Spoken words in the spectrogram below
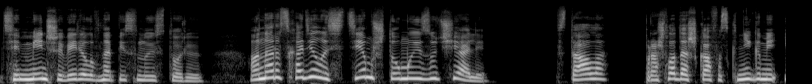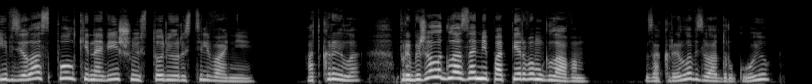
тем меньше верила в написанную историю. Она расходилась с тем, что мы изучали. Встала, прошла до шкафа с книгами и взяла с полки новейшую историю Растельвании. Открыла, пробежала глазами по первым главам. Закрыла, взяла другую —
